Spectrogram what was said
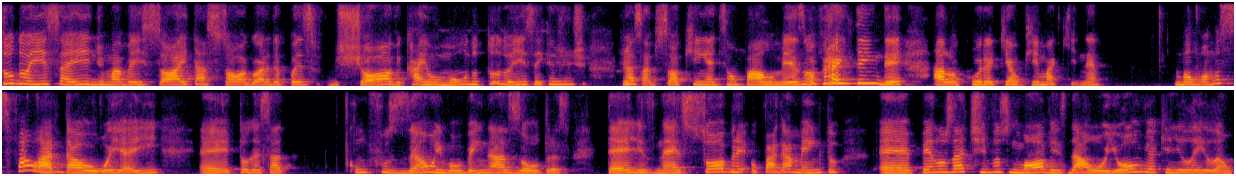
tudo isso aí de uma vez só, e tá sol agora, depois chove, cai o mundo, tudo isso aí que a gente já sabe, só quem é de São Paulo mesmo para entender a loucura que é o clima aqui, né? Bom, vamos falar da Oi aí, é, toda essa confusão envolvendo as outras teles, né, sobre o pagamento é, pelos ativos móveis da Oi. Houve aquele leilão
